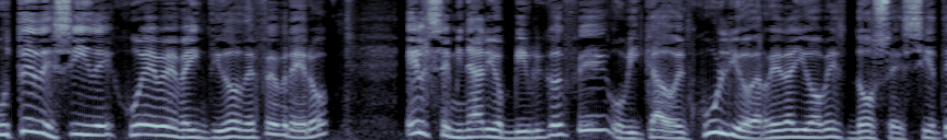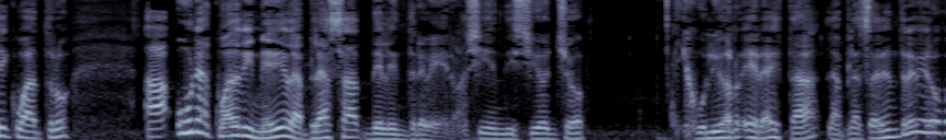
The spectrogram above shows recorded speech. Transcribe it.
Usted decide jueves 22 de febrero el Seminario Bíblico de Fe, ubicado en Julio Herrera y Oves 1274, a una cuadra y media de la Plaza del Entrevero. Allí en 18 y Julio Herrera está la Plaza del Entrevero.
